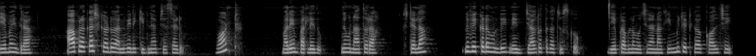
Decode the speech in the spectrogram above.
ఏమైందిరా? ఆ ప్రకాష్ గాడు అన్విని కిడ్నాప్ చేశాడు. వాట్? మరేం పర్లేదు. నువ్వు నాతో రా. స్టెలా నువ్వు ఇక్కడ ఉండి నేను జాగ్రత్తగా చూసుకో. ఏ ప్రాబ్లం వచ్చినా నాకు ఇమ్మీడియట్గా కాల్ చేయి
